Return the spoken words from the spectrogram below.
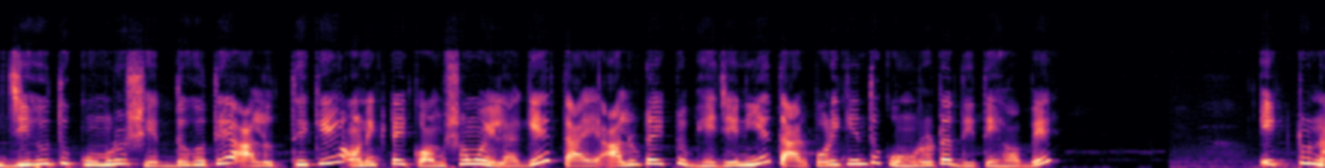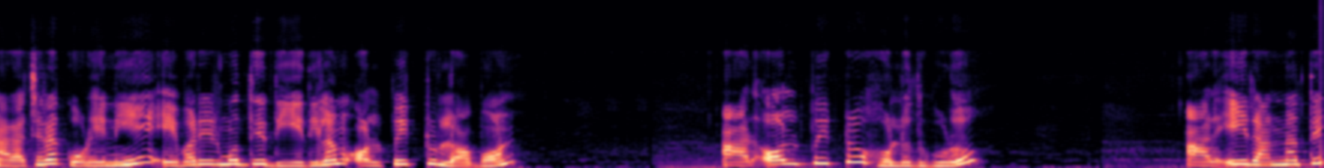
যেহেতু কুমড়ো সেদ্ধ হতে আলুর থেকে অনেকটাই কম সময় লাগে, তাই আলুটা একটু ভেজে নিয়ে তারপরে কিন্তু কুমড়োটা দিতে হবে। একটু নাড়াচাড়া করে নিয়ে এবার এর মধ্যে দিয়ে দিলাম অল্প একটু লবণ আর অল্প একটু হলুদ গুঁড়ো। আর এই রান্নাতে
